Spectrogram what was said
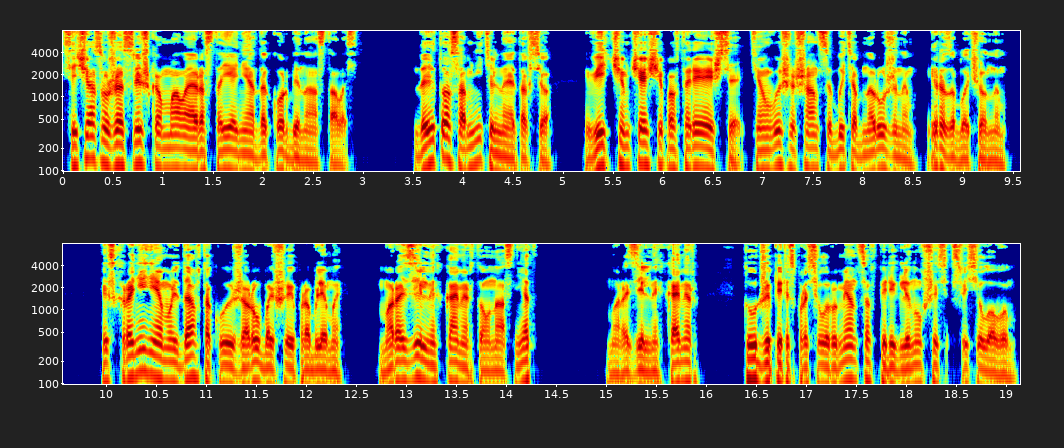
«Сейчас уже слишком малое расстояние до Корбина осталось. Да и то сомнительно это все. Ведь чем чаще повторяешься, тем выше шансы быть обнаруженным и разоблаченным. И с хранением льда в такую жару большие проблемы. Морозильных камер-то у нас нет. Морозильных камер? Тут же переспросил Румянцев, переглянувшись с Веселовым.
